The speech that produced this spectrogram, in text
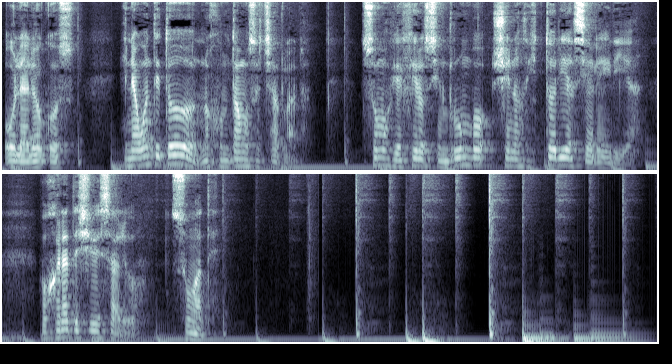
Hola locos, en Aguante Todo nos juntamos a charlar. Somos viajeros sin rumbo, llenos de historias y alegría. Ojalá te lleves algo, súmate.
